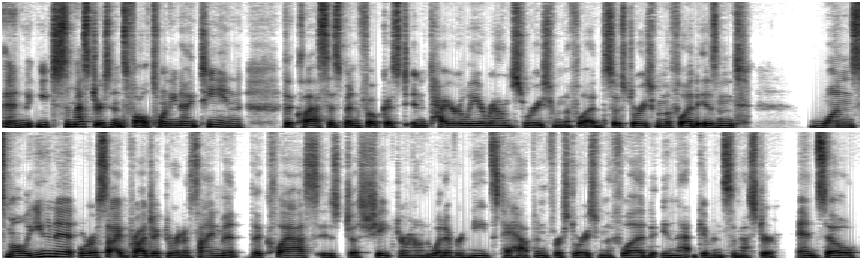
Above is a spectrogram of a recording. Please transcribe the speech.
And each semester since fall 2019, the class has been focused entirely around Stories from the Flood. So, Stories from the Flood isn't one small unit or a side project or an assignment. The class is just shaped around whatever needs to happen for Stories from the Flood in that given semester. And so,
